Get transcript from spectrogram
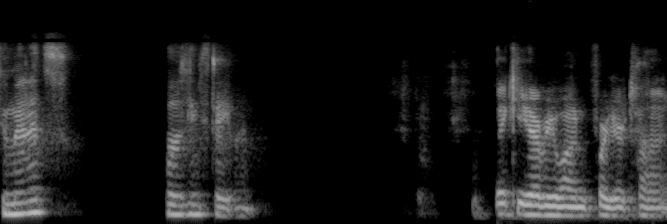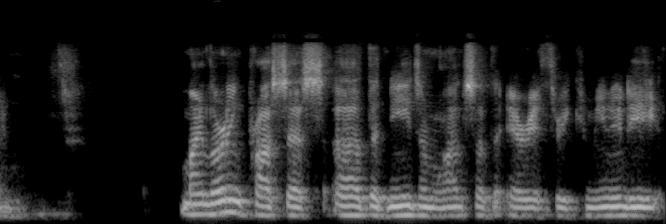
two minutes, closing statement. Thank you everyone for your time. My learning process of the needs and wants of the Area 3 community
